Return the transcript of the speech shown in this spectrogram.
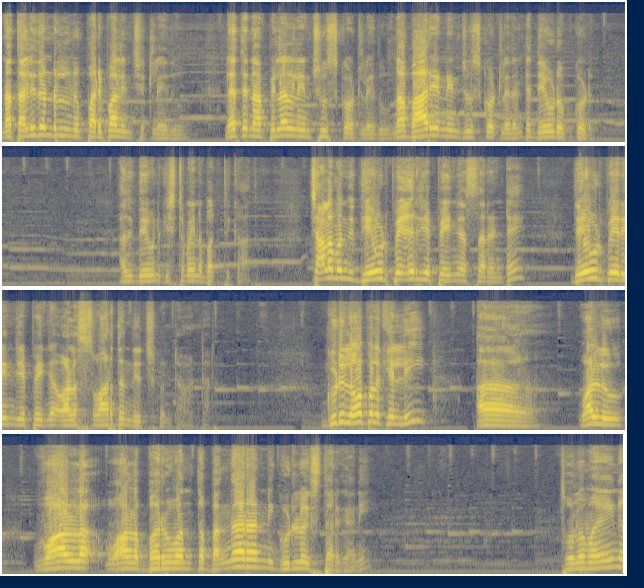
నా తల్లిదండ్రులను పరిపాలించట్లేదు. లేకపోతే నా పిల్లల్ని నేను చూసుకోవట్లేదు. నా భార్యను నేను చూసుకోవట్లేదు. అంటే దేవుడు ఒప్పుకోడు. అది దేవునికి ఇష్టమైన భక్తి కాదు. చాలామంది దేవుడి పేరు చెప్పి ఏం చేస్తారంటే దేవుడి పేరు ఏం చెప్పి ఏం వాళ్ళ స్వార్థం తీర్చుకుంటా ఉంటారు. గుడి లోపలికి వెళ్ళి వాళ్ళు వాళ్ళ వాళ్ళ బరువంత బంగారాన్ని గుడిలో ఇస్తారు కానీ తులమైన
